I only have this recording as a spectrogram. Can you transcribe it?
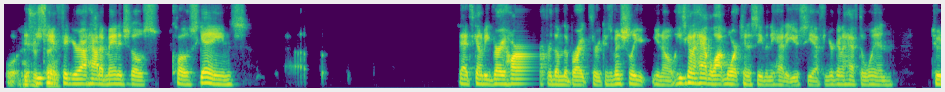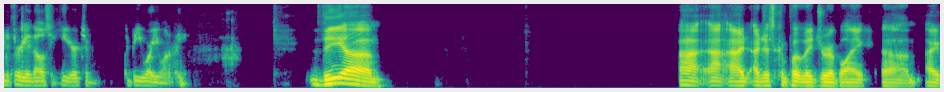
well, if he can't figure out how to manage those close games, uh, that's going to be very hard for them to break through because eventually, you know, he's going to have a lot more at Tennessee than he had at UCF, and you're going to have to win two to three of those a year to to be where you want to be. The um, uh, I I just completely drew a blank. Um, I,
